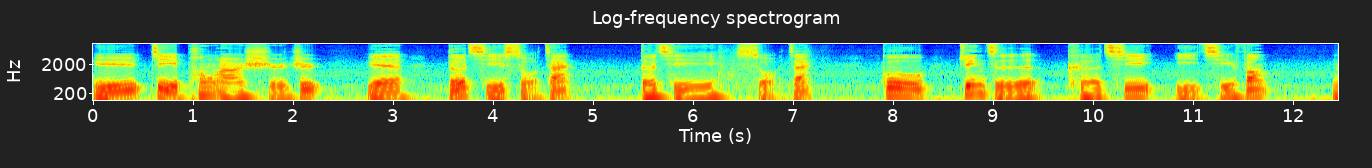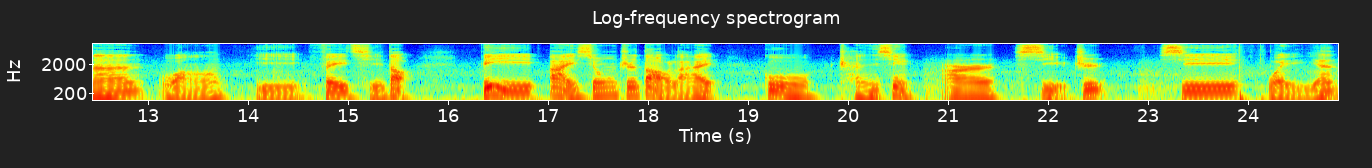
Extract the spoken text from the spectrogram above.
于既烹而食之，曰：“得其所哉！”得其所哉，故君子可期以其方，难往以非其道。彼以爱兄之道来，故诚信而喜之，奚为焉？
